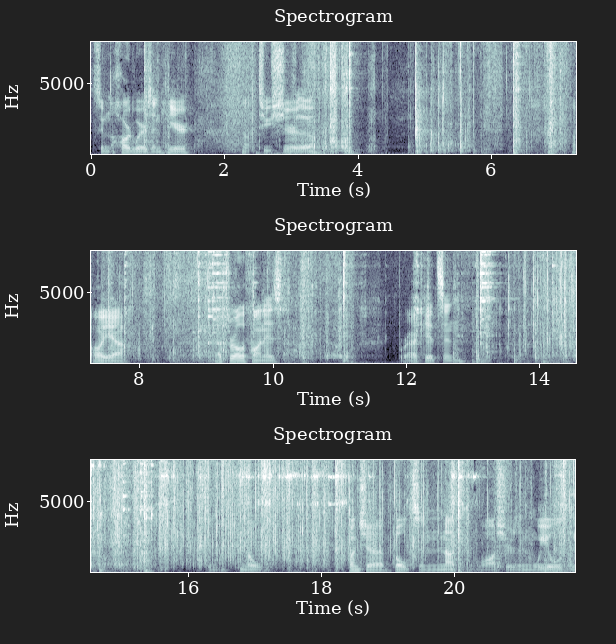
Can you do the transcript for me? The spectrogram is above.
assume the hardware is in here. Not too sure though. Oh yeah. That's where all the fun is. Brackets and no bunch of bolts and nuts and washers and wheels and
